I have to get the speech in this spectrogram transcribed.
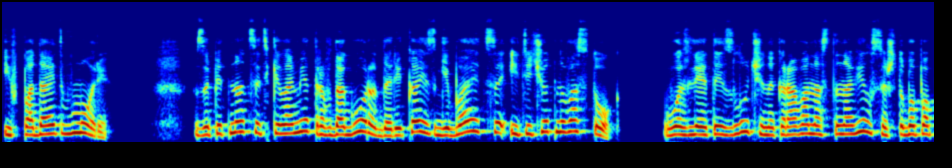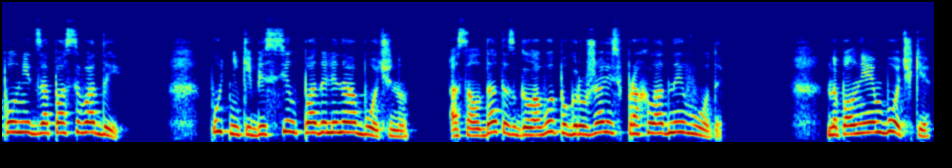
и впадает в море. За 15 километров до города река изгибается и течет на восток. Возле этой излучины караван остановился, чтобы пополнить запасы воды. Путники без сил падали на обочину, а солдаты с головой погружались в прохладные воды. «Наполняем бочки,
